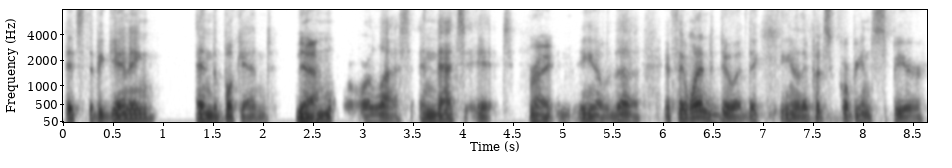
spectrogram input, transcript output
it's the beginning and the bookend Yeah, more or less and that's it right. you know the if they wanted to do it they you know they put scorpion's spear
